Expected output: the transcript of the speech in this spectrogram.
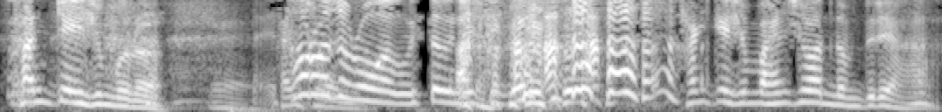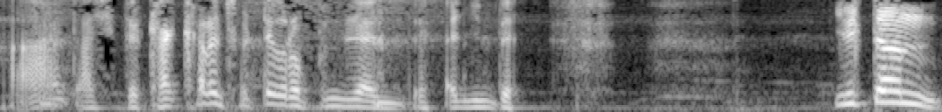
산케이신문을. 서로 조롱하고 있어, 근데 지금. 산케이신문 한심한 놈들이야. 아, 자식들. 각하는 절대 그런 분들이 아닌데. 아닌데. 일단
